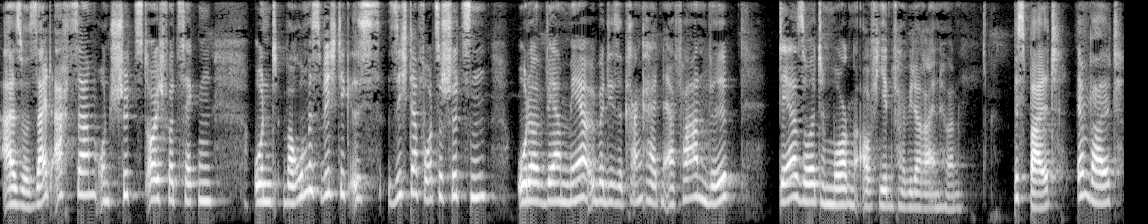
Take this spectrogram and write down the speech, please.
Also seid achtsam und schützt euch vor Zecken. Und warum es wichtig ist, sich davor zu schützen oder wer mehr über diese Krankheiten erfahren will, der sollte morgen auf jeden Fall wieder reinhören. Bis bald im Wald.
